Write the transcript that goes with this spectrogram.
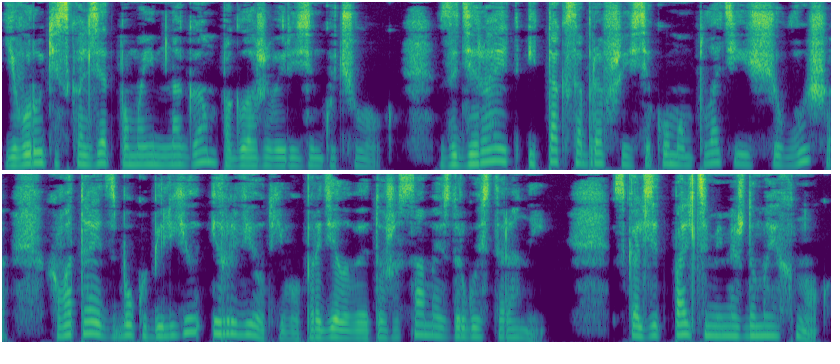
Его руки скользят по моим ногам, поглаживая резинку чулок. Задирает и так собравшееся комом платье еще выше, хватает сбоку белье и рвет его, проделывая то же самое с другой стороны. Скользит пальцами между моих ног.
